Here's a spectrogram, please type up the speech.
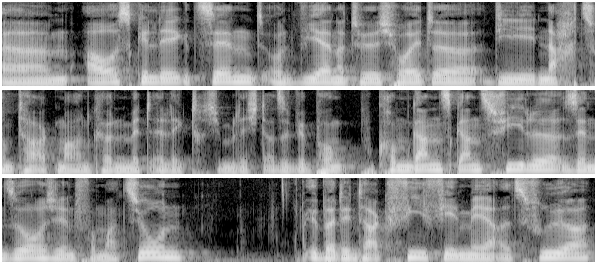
ähm, ausgelegt sind und wir natürlich heute die Nacht zum Tag machen können mit elektrischem Licht. Also wir bekommen ganz, ganz viele sensorische Informationen über den Tag, viel, viel mehr als früher.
